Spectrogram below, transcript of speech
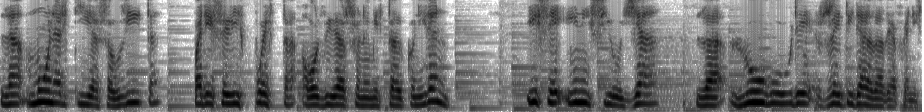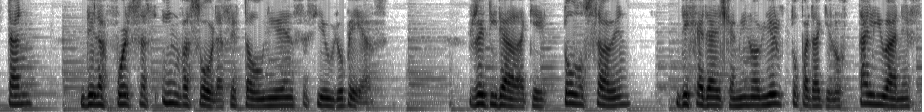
La monarquía saudita parece dispuesta a olvidar su enemistad con Irán y se inició ya la lúgubre retirada de Afganistán de las fuerzas invasoras estadounidenses y europeas. Retirada que, todos saben, dejará el camino abierto para que los talibanes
